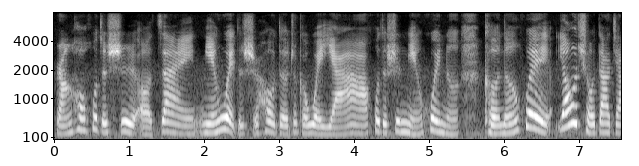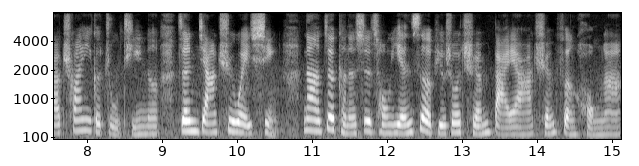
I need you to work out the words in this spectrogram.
然后或者是呃，在年尾的时候的这个尾牙啊，或者是年会呢，可能会要求大家穿一个主题呢，增加趣味性。那这可能是从颜色，比如说全白啊，全粉红啊。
